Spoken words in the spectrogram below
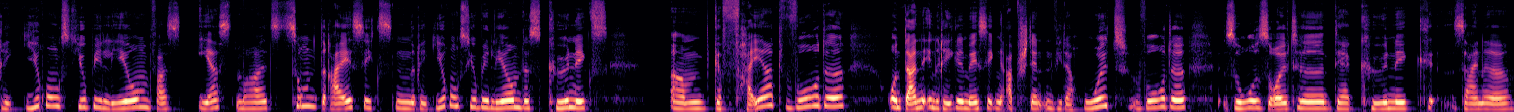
Regierungsjubiläum, was erstmals zum 30. Regierungsjubiläum des Königs ähm, gefeiert wurde und dann in regelmäßigen Abständen wiederholt wurde. So sollte der König seine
